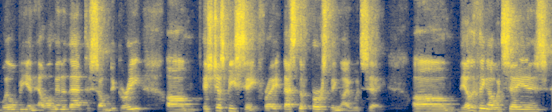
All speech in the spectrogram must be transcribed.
will be an element of that to some degree. Um, it's just be safe right? That's the first thing i would say um, the other thing I would say is,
